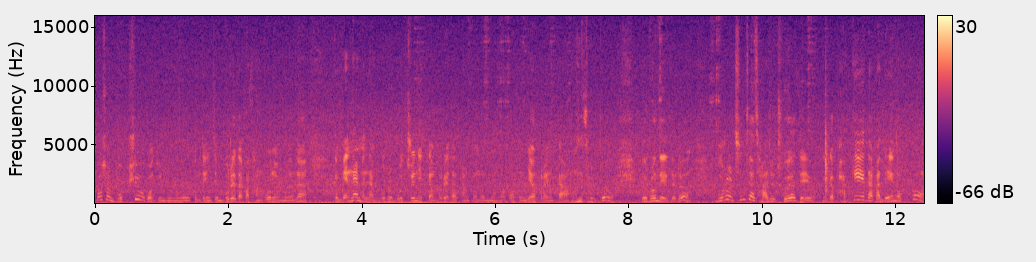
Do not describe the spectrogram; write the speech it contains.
꽃을 못 피우거든요. 근데 이제 물에다가 담궈 놓으면은 그 맨날 맨날 물을 못 주니까 물에다 담궈 놓는 거거든요. 그러니까 아무들도 이런 애들은 물을 진짜 자주 줘야 돼요. 그러니까 밖에다가 내놓고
